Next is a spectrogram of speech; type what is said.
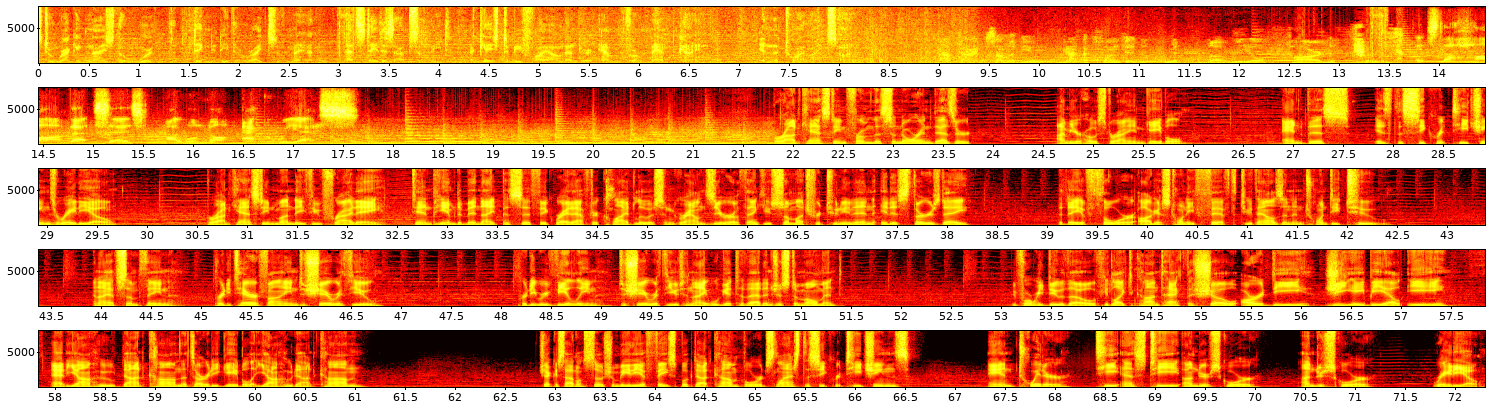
to recognize the worth, the dignity, the rights of man, that state is obsolete. A case to be filed under M for Mankind in the Twilight Zone. About time some of you got acquainted with the real hard truth. It's the heart that says, I will not acquiesce. Broadcasting from the Sonoran Desert, I'm your host, Ryan Gable, and this is the Secret Teachings Radio, broadcasting Monday through Friday, 10 p.m. to midnight Pacific, right after Clyde Lewis and Ground Zero. Thank you so much for tuning in. It is Thursday, the day of Thor, August 25th, 2022. And I have something pretty terrifying to share with you, pretty revealing to share with you tonight. We'll get to that in just a moment. Before we do, though, if you'd like to contact the show, rdgable at yahoo.com. That's already Gable at yahoo.com. Check us out on social media, facebook.com forward slash the secret teachings, and Twitter, TST underscore underscore radio.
